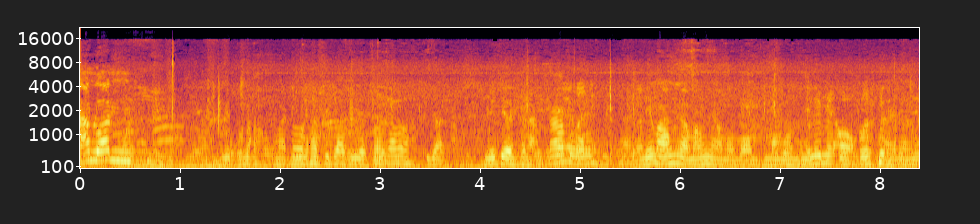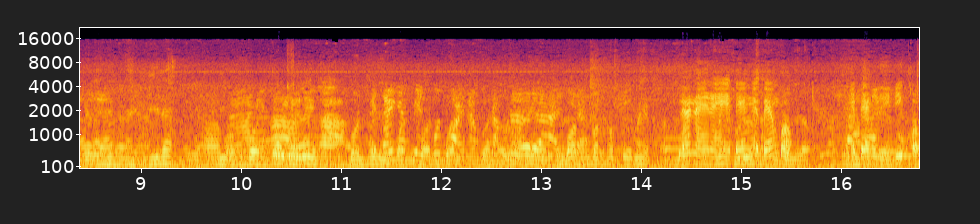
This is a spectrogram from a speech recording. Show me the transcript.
น้ำร้อนคุณเอาของมาดีครับสุดยอดสุดยอดสุดยอดนี่เจอสนามครับผมอันนี้มาเอาเหงื่อมาเอาเหงื่อมาบอมมาบอมเล่นไม่ออกเลยไม่เป็นไรไม่เป็นไรดีแล้วบอลบอลก็ดีบอลให้บอลบอลบอลบอลเราเล่นบอลบอลเขาเป็นไม่แล้วไหนไหนแบงค์ไอ้แบงค์บอกไอ้แบงค์หรือดิ๊กบอก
